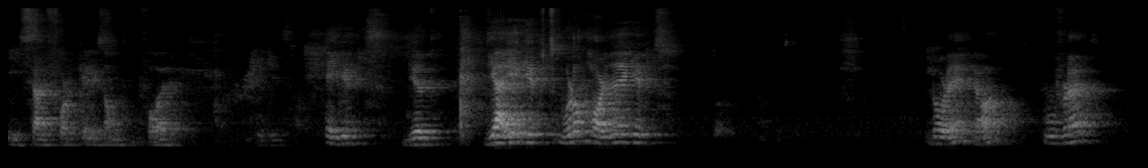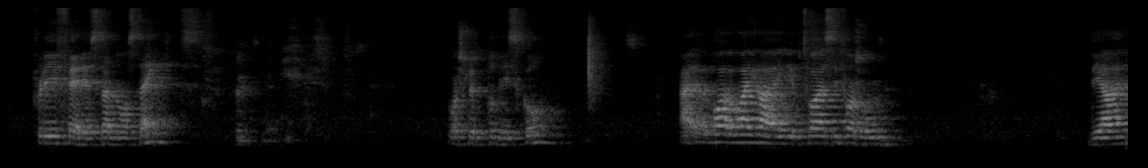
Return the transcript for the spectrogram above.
Israel-folket liksom får Egypt. Gud. De er i Egypt. Hvordan har de det i Egypt? Dårlig? Ja. Hvorfor det? Fordi feriestedene var stengt? Var slutt på diskoen. Hva, hva er greia i Egypt? Hva er situasjonen? De er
